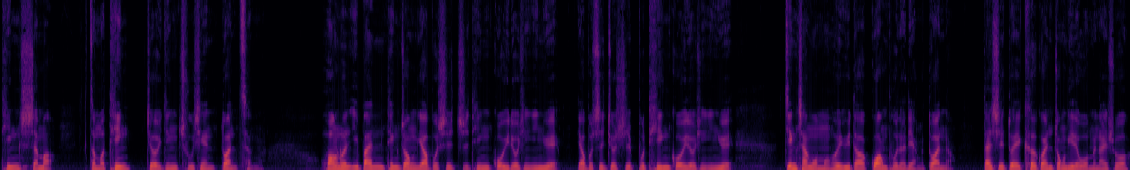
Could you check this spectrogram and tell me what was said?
听什么、怎么听，就已经出现断层了。遑论一般听众，要不是只听国语流行音乐，要不是就是不听国语流行音乐。经常我们会遇到光谱的两端呢，但是对客观中立的我们来说，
